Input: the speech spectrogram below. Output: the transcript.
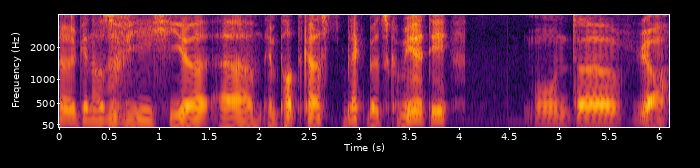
äh, genauso wie hier äh, im Podcast Blackbirds Community. Und äh, ja.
